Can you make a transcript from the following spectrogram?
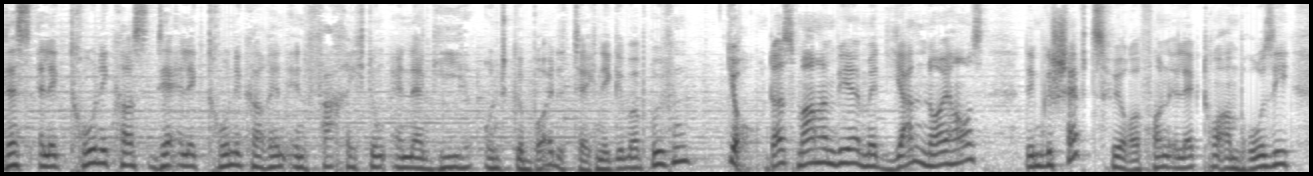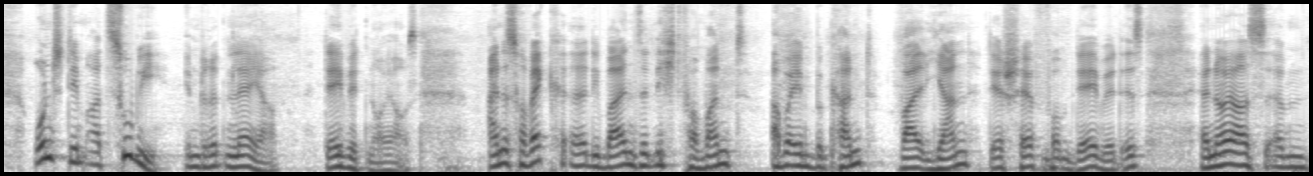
des Elektronikers, der Elektronikerin in Fachrichtung Energie- und Gebäudetechnik überprüfen. Jo, das machen wir mit Jan Neuhaus, dem Geschäftsführer von Elektro Ambrosi und dem Azubi im dritten Lehrjahr, David Neuhaus. Eines vorweg, äh, die beiden sind nicht verwandt, aber eben bekannt, weil Jan der Chef vom David ist. Herr Neuhaus, ähm,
